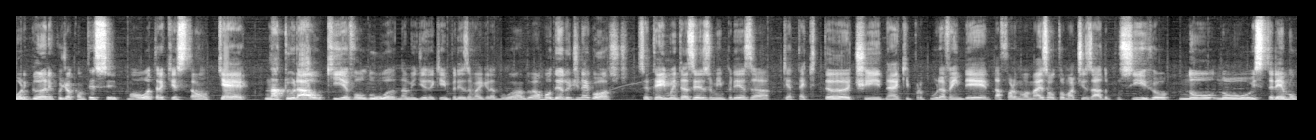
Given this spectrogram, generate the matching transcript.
orgânico de acontecer. Uma outra questão que é natural que evolua na medida que a empresa vai graduando é o modelo de negócio. Você tem muitas vezes uma empresa que é tech touch, né, que procura vender da forma mais automatizada possível. No, no extremo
